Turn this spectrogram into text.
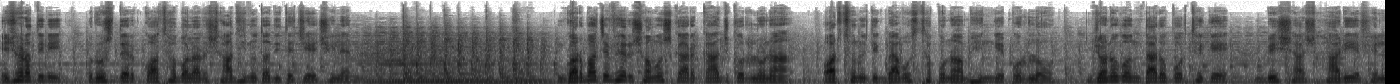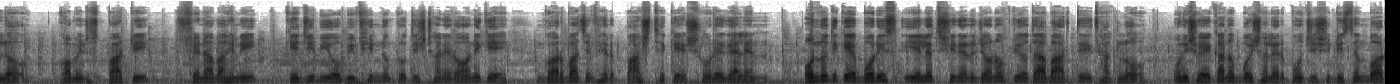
এছাড়া তিনি রুশদের কথা বলার স্বাধীনতা দিতে চেয়েছিলেন। গর্বাচেভের সংস্কার কাজ করল না, অর্থনৈতিক ব্যবস্থাপনা ভেঙে পড়ল, জনগণ তার ওপর থেকে বিশ্বাস হারিয়ে ফেলল। কমিউনিস্ট পার্টি, সেনাবাহিনী, কেজিবি ও বিভিন্ন প্রতিষ্ঠানের অনেকে গর্বাচেভের পাশ থেকে সরে গেলেন। অন্যদিকে বরিস ইয়েলেৎসিনের জনপ্রিয়তা বাড়তেই থাকল। উনিশশো একানব্বই সালের পঁচিশ ডিসেম্বর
